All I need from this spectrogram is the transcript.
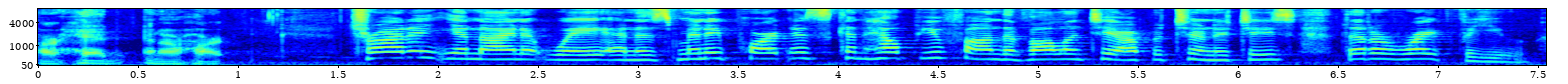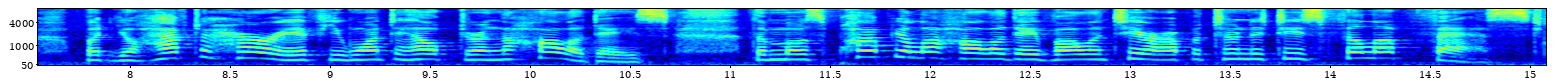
our head, and our heart. Trident United Way and as many partners can help you find the volunteer opportunities that are right for you. But you'll have to hurry if you want to help during the holidays. The most popular holiday volunteer opportunities fill up fast.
